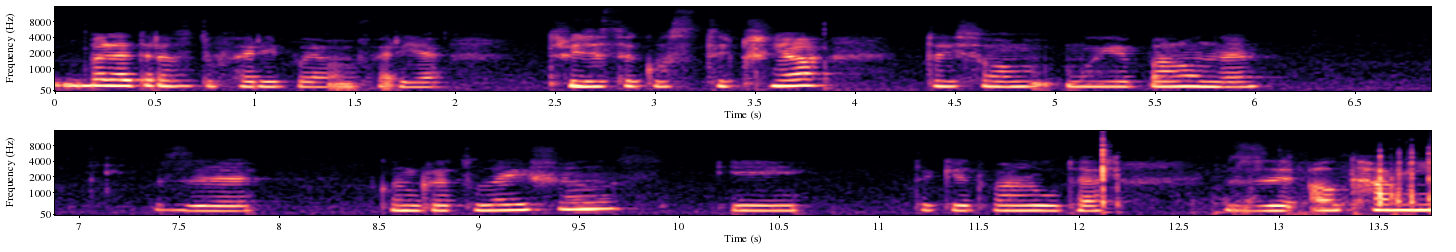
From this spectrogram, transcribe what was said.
byle teraz do ferii, bo ja mam ferię 30 stycznia. Tutaj są moje balony z Congratulations i takie dwa żółte z autami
